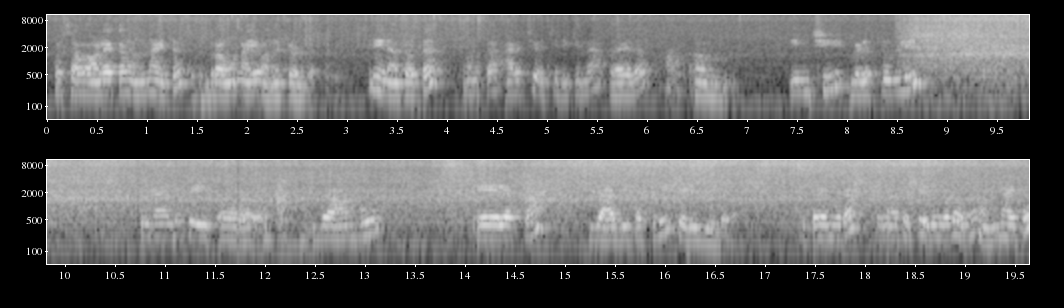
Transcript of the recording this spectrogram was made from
ഇപ്പോൾ സവാളയൊക്കെ നന്നായിട്ട് ബ്രൗൺ ആയി വന്നിട്ടുണ്ട്. ഇനി ഇതിനകത്തോട്ട് നമുക്ക് അരച്ച് വെച്ചിരിക്കുന്ന അതായത് ഇഞ്ചി വെളുത്തുള്ളി പിന്നെ അതിന്റെ ഗ്രാമ്പു ഏലക്ക ജാതിപത്രി പെരുംജീരകം. ഇത്രയും കൂടെ ഇതിനകത്തിട്ട് ഇതും കൂടെ ഒന്ന് നന്നായിട്ട്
